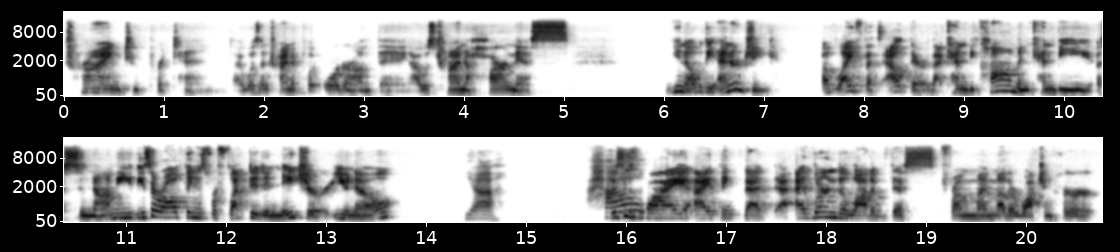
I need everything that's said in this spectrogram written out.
trying to pretend. I wasn't trying to mm-hmm. put order on thing. I was trying to harness, you know, the energy of life that's out there that can be calm and can be a tsunami. These are all things reflected in nature, you know? Yeah. How- this is why I think that I learned a lot of this from my mother watching her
